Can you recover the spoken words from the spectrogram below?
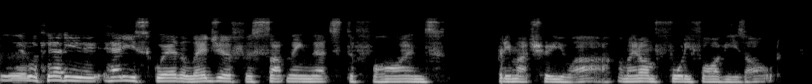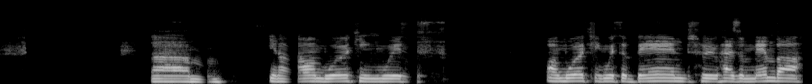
Yeah, look, how do you how do you square the ledger for something that's defined pretty much who you are. I mean, I'm 45 years old. Um, you know, I'm working with I'm working with a band who has a member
